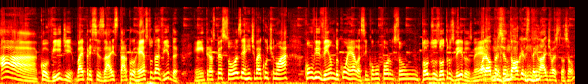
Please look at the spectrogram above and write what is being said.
a Covid vai precisar estar pro resto da vida entre as pessoas e a gente vai continuar convivendo com ela, assim como foram são todos os outros vírus, né? Qual é o percentual que eles têm lá de vacinação?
